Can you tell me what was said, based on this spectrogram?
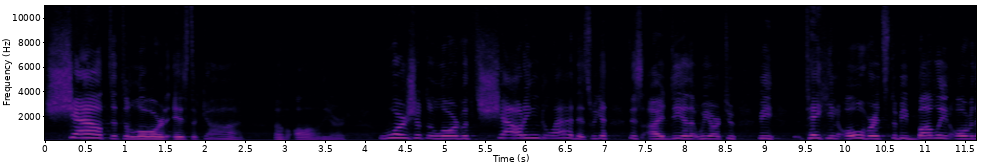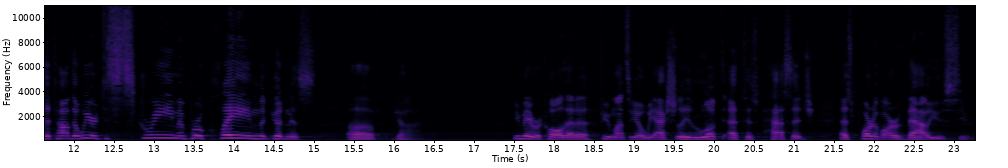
Shout that the Lord is the God of all the earth. Worship the Lord with shouting gladness. We get this idea that we are to be taking over, it's to be bubbling over the top, that we are to scream and proclaim the goodness of God. You may recall that a few months ago we actually looked at this passage as part of our values series.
